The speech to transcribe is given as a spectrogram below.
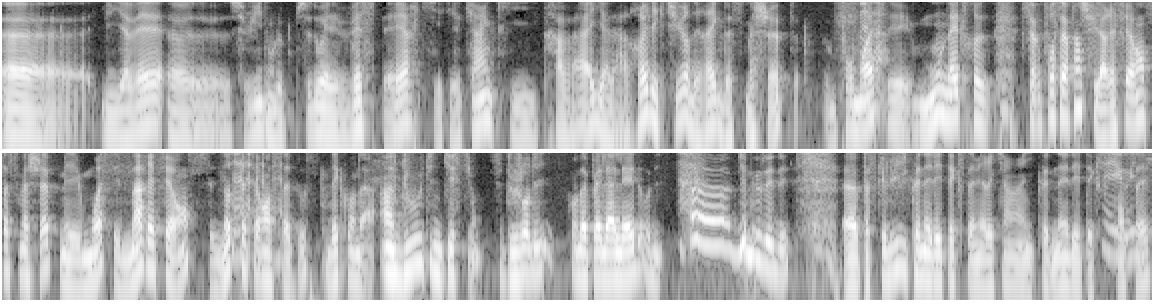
euh, il y avait celui dont le pseudo est Vesper, qui est quelqu'un qui travaille à la relecture des règles de Smash Up. Pour moi, c'est mon être. Pour certains, je suis la référence à Smash Up, mais moi, c'est ma référence, c'est notre référence à tous. Dès qu'on a un doute, une question, c'est toujours lui qu'on appelle à l'aide. On dit ah viens, nous aider. Euh, parce que lui, il connaît les textes américains, il connaît les textes Eh français,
